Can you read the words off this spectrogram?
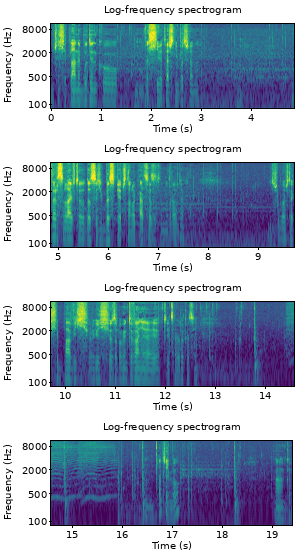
Oczywiście plany budynku, właściwie też niepotrzebne. Versa Live to dosyć bezpieczna lokacja, zatem naprawdę nie trzeba aż tak się bawić w jakieś zapamiętywanie tej całej lokacji. Mm, Tam coś było? Okej.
